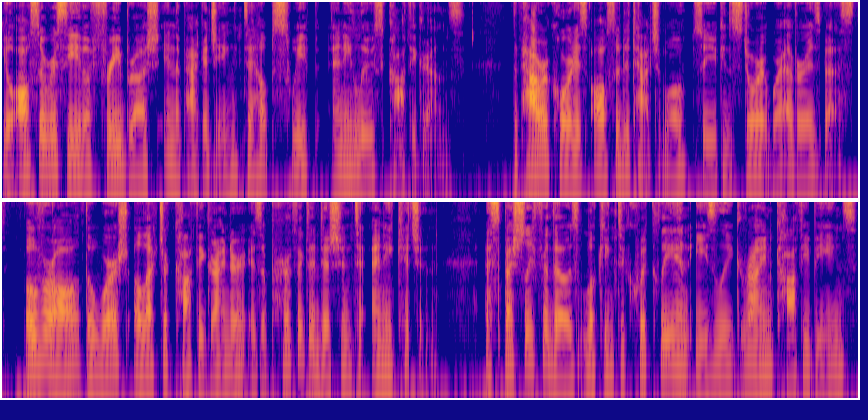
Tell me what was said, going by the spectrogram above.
You'll also receive a free brush in the packaging to help sweep any loose coffee grounds. The power cord is also detachable, so you can store it wherever is best. Overall, the Wirsh electric coffee grinder is a perfect addition to any kitchen, especially for those looking to quickly and easily grind coffee beans,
